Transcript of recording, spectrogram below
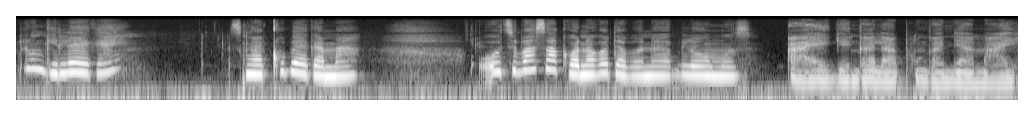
Kulungileke. Singaqhubeka ma. Uthi basakhona kodwa bona kulowo muzi. Hayi ke ngalapho ngane yami hayi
